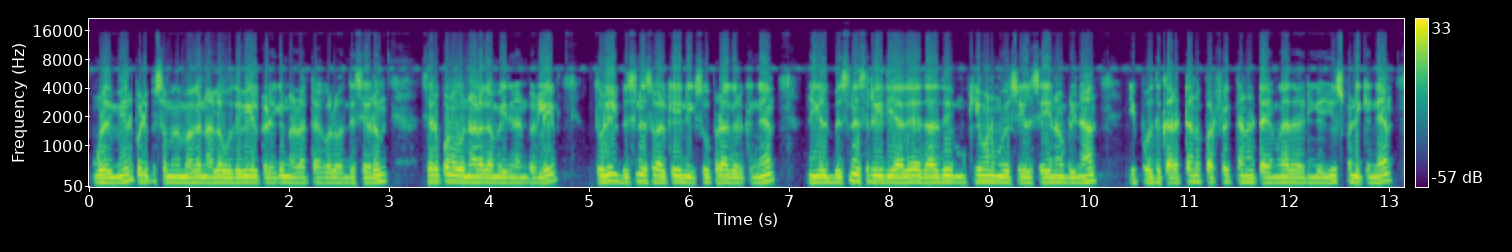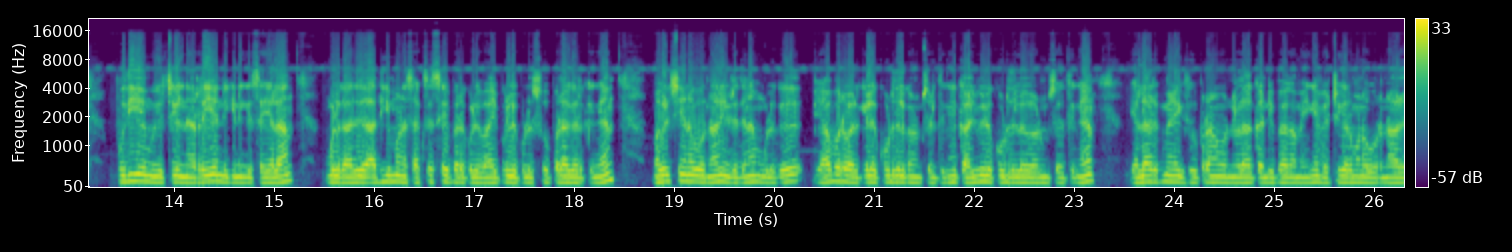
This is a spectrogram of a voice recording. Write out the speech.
உங்களது மேற்படிப்பு சம்பந்தமாக நல்ல உதவிகள் கிடைக்கும் நல்ல தகவல் வந்து சேரும். சிறப்பான ஒரு நாளாக அமைதி நண்பர்களே. தொழில் பிஸ்னஸ் வாழ்க்கை இன்றைக்கி சூப்பராக இருக்குங்க. நீங்கள் பிஸ்னஸ் ரீதியாக ஏதாவது முக்கியமான முயற்சிகள் செய்யணும் அப்படின்னா இப்போது கரெக்டான பர்ஃபெக்டான டைமுக்கு அதை நீங்கள் யூஸ் பண்ணிக்கோங்க. புதிய முயற்சிகள் நிறைய இன்றைக்கி நீங்கள் செய்யலாம். உங்களுக்கு அது அதிகமான சக்ஸஸை பெறக்கூடிய வாய்ப்புகள் இப்பொழுது சூப்பராக இருக்குங்க. மகிழ்ச்சியான ஒரு நாள் இன்றைய தினம் உங்களுக்கு வியாபார வாழ்க்கையில் கூடுதல் கவனம் செலுத்துங்க. கல்வியில் கூடுதல் கவனம் செலுத்துங்க. எல்லாருக்குமே இன்றைக்கி சூப்பரான ஒரு நாளாக கண்டிப்பாக அமைங்க வெற்றிகரமான ஒரு நாள்.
